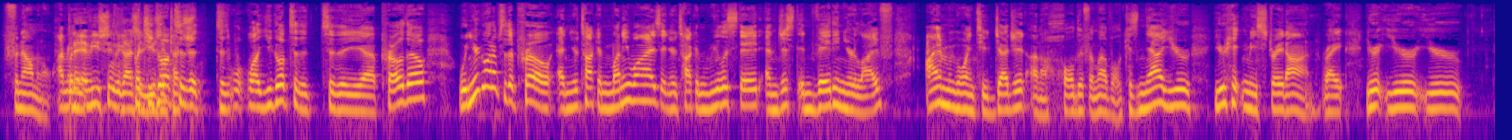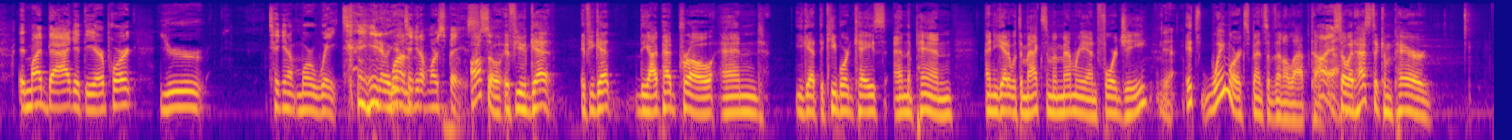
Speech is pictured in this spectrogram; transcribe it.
phenomenal. I mean, But have you seen the guys But that you go the up to the to, well, you go up to the to the uh, Pro though. When you're going up to the Pro and you're talking money wise and you're talking real estate and just invading your life. I'm going to judge it on a whole different level because now you're you're hitting me straight on, right? You're you're you're in my bag at the airport. You're taking up more weight. you know, you're taking up more space. Also, if you get if you get the iPad Pro and you get the keyboard case and the pen and you get it with the maximum memory and 4G, Yeah. it's way more expensive than a laptop. Oh, yeah. So it has to compare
